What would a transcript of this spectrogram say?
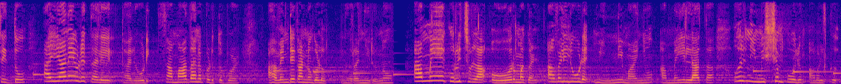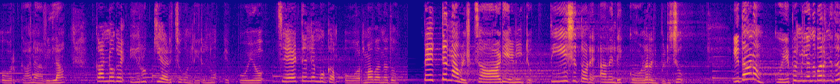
സിദ്ധു അയാനയുടെ തലയിൽ തലോടി. സമാധാനപ്പെടുത്തുമ്പോൾ അവന്റെ കണ്ണുകളും നിറഞ്ഞിരുന്നു. അമ്മയെക്കുറിച്ചുള്ള ഓർമ്മകൾ അവളിലൂടെ മിന്നിമാഞ്ഞു. അമ്മയില്ലാത്ത ഒരു നിമിഷം പോലും അവൾക്ക് ഓർക്കാനാവില്ല. കണ്ണുകൾ ഇറുക്കി അടിച്ചുകൊണ്ടിരുന്നു. എപ്പോഴോ ചേട്ടന്റെ മുഖം ഓർമ്മ വന്നതും പെട്ടെന്ന് അവൾ ചാടി എണീറ്റു. ദേഷ്യത്തോടെ അവന്റെ കോളറിൽ പിടിച്ചു. ഇതാണോ കുഴപ്പമില്ലെന്ന് പറഞ്ഞത്?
